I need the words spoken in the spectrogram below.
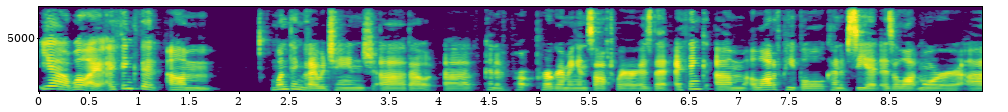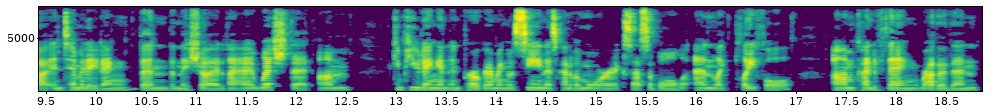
Yeah, well, I, I think that um, one thing that I would change uh, about uh, kind of pro- programming and software is that I think um, a lot of people kind of see it as a lot more uh, intimidating than than they should. And I, I wish that um, computing and, and, programming was seen as kind of a more accessible and like playful um, kind of thing rather than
